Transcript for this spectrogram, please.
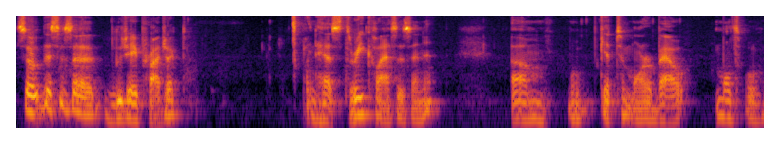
So this is a BlueJ project. It has three classes in it. Um, we'll get to more about multiple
